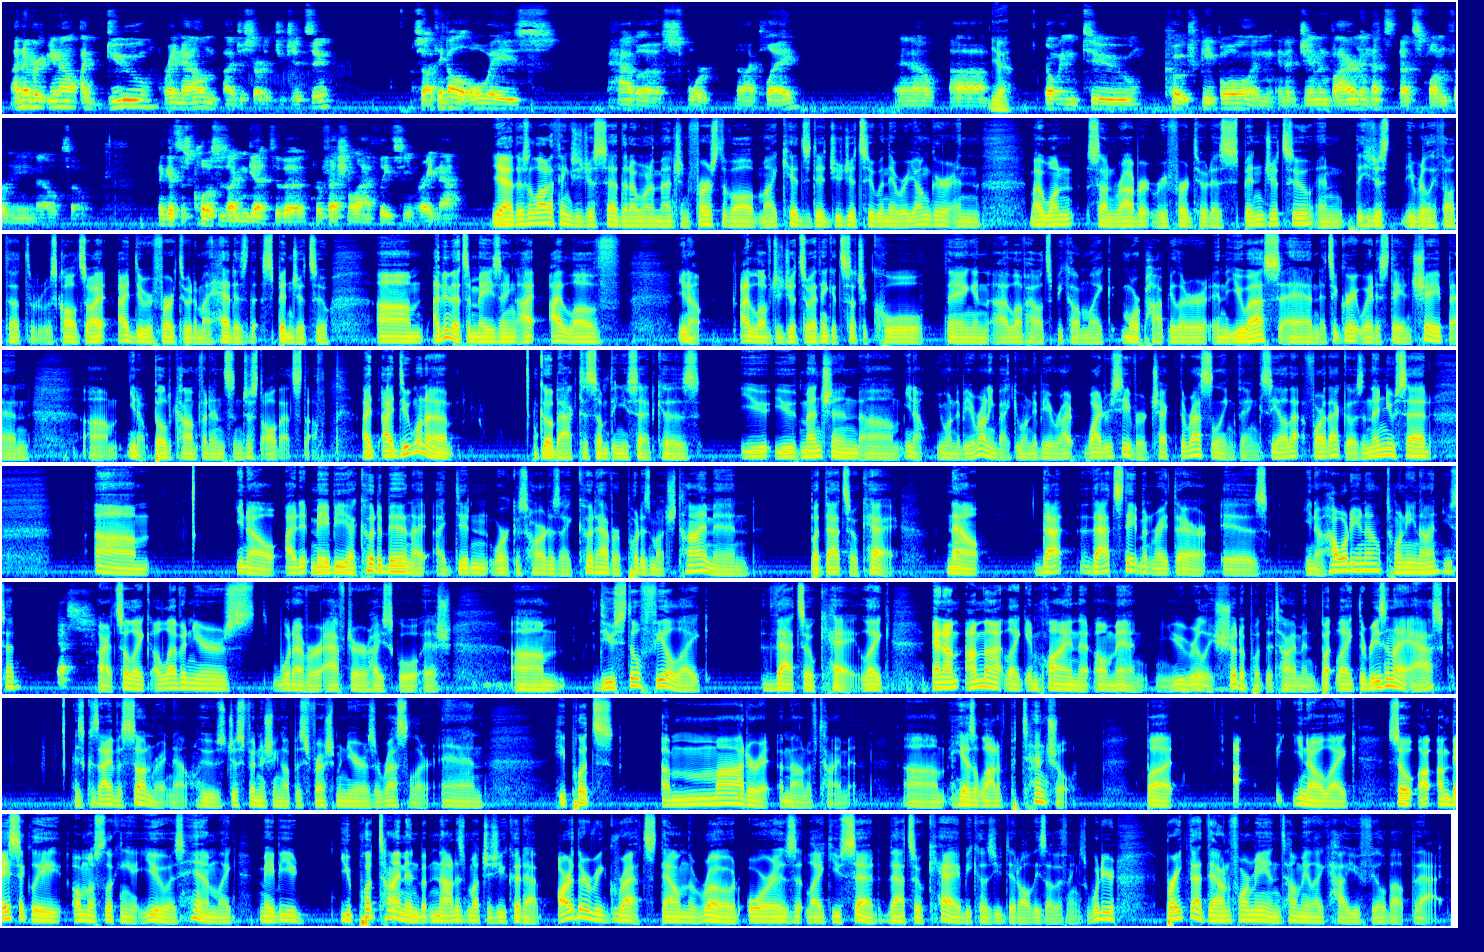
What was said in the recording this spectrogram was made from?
I never, you know, I do right now. I just started jujitsu, so I think I'll always have a sport that I play. You know, uh, Yeah. going to coach people and in a gym environment that's that's fun for me. You know, so think it's as close as I can get to the professional athlete scene right now. Yeah, there's a lot of things you just said that I want to mention. First of all, my kids did jujitsu when they were younger, and my one son Robert referred to it as spin jitsu, and he just he really thought that's what it was called. So I, I do refer to it in my head as the spin jitsu. Um, I think that's amazing. I I love, you know, I love jujitsu. I think it's such a cool thing, and I love how it's become like more popular in the U.S. and it's a great way to stay in shape and um, you know build confidence and just all that stuff. I I do want to go back to something you said because you you mentioned um, you know you want to be a running back, you want to be a ri- wide receiver. Check the wrestling thing, see how that far that goes, and then you said, um, you know, I did maybe I could have been, I, I didn't work as hard as I could have or put as much time in, but that's okay. Now, that that statement right there is, you know, how old are you now? Twenty nine, you said. Yes. All right, so like 11 years, whatever, after high school ish, um, do you still feel like that's okay? Like, and I'm I'm not like implying that oh man, you really should have put the time in, but like the reason I ask is because I have a son right now who's just finishing up his freshman year as a wrestler, and he puts a moderate amount of time in. Um, he has a lot of potential, but I- you know, like so I- I'm basically almost looking at you as him. Like maybe you you put time in, but not as much as you could have. Are there regrets down the road, or is it like you said that's okay because you did all these other things? What are your break that down for me and tell me like how you feel about that?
